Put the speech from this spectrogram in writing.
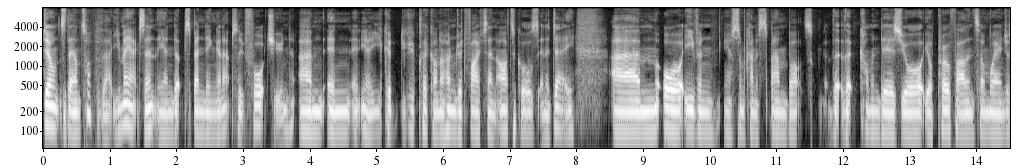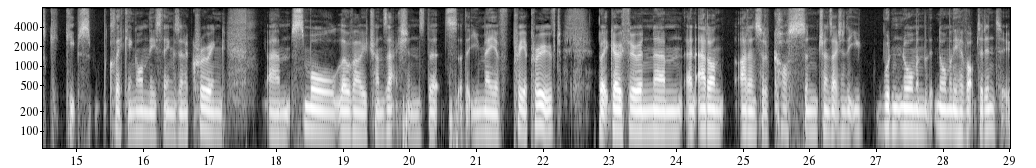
don't stay on top of that, you may accidentally end up spending an absolute fortune. Um, in, in, you know, you could you could click on 100 five cent articles in a day, um, or even you know some kind of spam bot that, that commandeers your your profile in some way and just keeps clicking on these things and accruing um, small low value transactions that that you may have pre-approved, but go through and um, and add on add on sort of costs and transactions that you wouldn't normally normally have opted into.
